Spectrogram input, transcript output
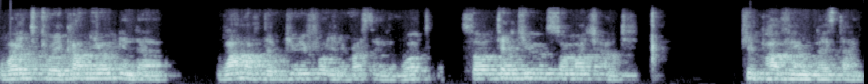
wait to welcome you in the one of the beautiful universities in the world. So thank you so much and keep having a nice time.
